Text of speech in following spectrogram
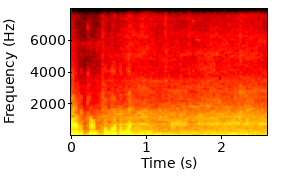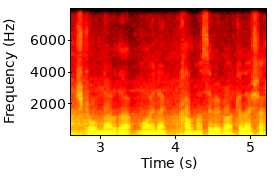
park ampullerini. Çünkü onlar da muayenen kalma sebebi arkadaşlar.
